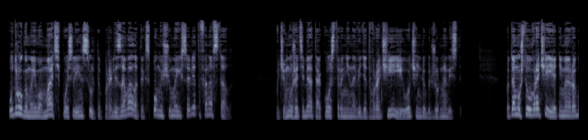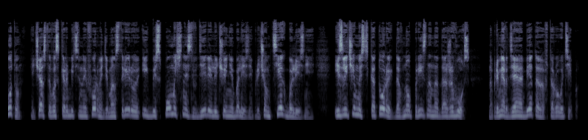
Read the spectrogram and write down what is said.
У друга моего мать после инсульта парализовала, так с помощью моих советов она встала. Почему же тебя так остро ненавидят врачи и очень любят журналисты? Потому что у врачей я отнимаю работу и часто в оскорбительной форме демонстрирую их беспомощность в деле лечения болезней, причем тех болезней, излечимость которых давно признана даже ВОЗ, например, диабета второго типа.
